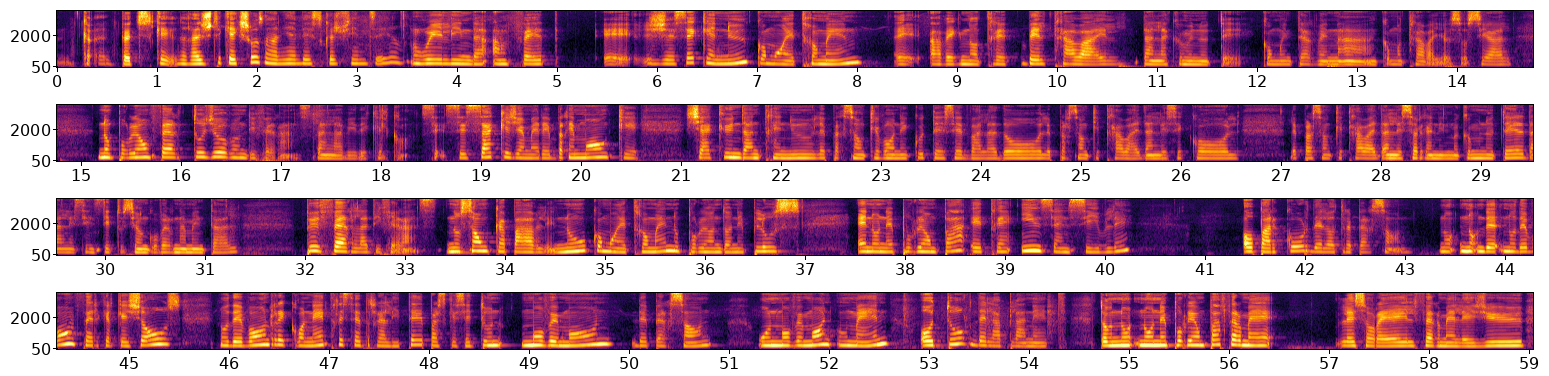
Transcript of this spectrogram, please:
peux-tu rajouter quelque chose en lien avec ce que je viens de dire? Oui, Linda. En fait, je sais que nous, comme êtres humains, avec notre bel travail dans la communauté, comme intervenant, comme travailleur social, nous pourrions faire toujours une différence dans la vie de quelqu'un. C'est ça que j'aimerais vraiment que chacune d'entre nous, les personnes qui vont écouter cette balado, les personnes qui travaillent dans les écoles, les personnes qui travaillent dans les organismes communautaires, dans les institutions gouvernementales, peuvent faire la différence. Nous sommes capables, nous, comme êtres humains, nous pourrions donner plus et nous ne pourrions pas être insensibles au parcours de l'autre personne. Nous, devons faire quelque chose, nous devons reconnaître cette réalité parce que c'est un mouvement de personnes, un mouvement humain autour de la planète. Donc nous, ne pourrions pas fermer les oreilles, fermer les yeux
